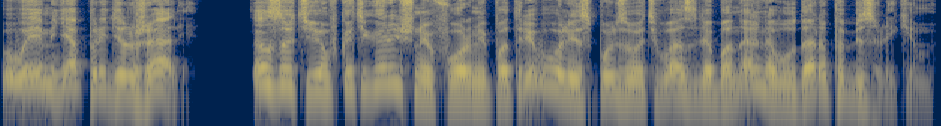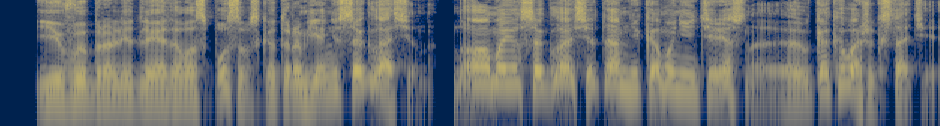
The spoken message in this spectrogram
Вы меня придержали. А затем в категоричной форме потребовали использовать вас для банального удара по безликим. И выбрали для этого способ, с которым я не согласен. Но мое согласие там никому не интересно, э, как и ваше, кстати.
